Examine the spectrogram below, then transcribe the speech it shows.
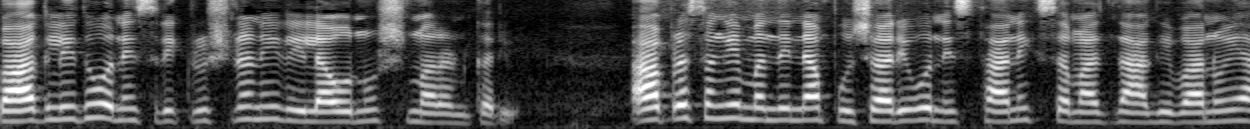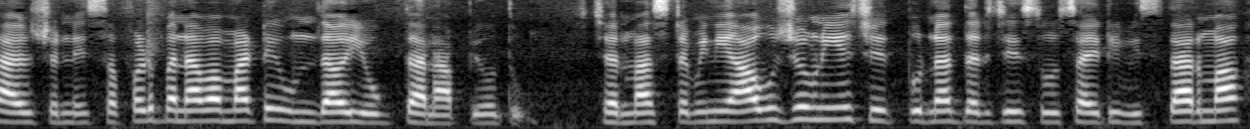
ભાગ લીધો અને શ્રી કૃષ્ણની લીલાઓનું સ્મરણ કર્યું. આ પ્રસંગે મંદિરના પૂજારીઓ અને સ્થાનિક સમાજના આગેવાનોએ આયોજનને સફળ બનાવવા માટે ઉમદા યોગદાન આપ્યું હતું. જન્માષ્ટમીની આ ઉજવણીએ જેતપુરના દરજે સોસાયટી વિસ્તારમાં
